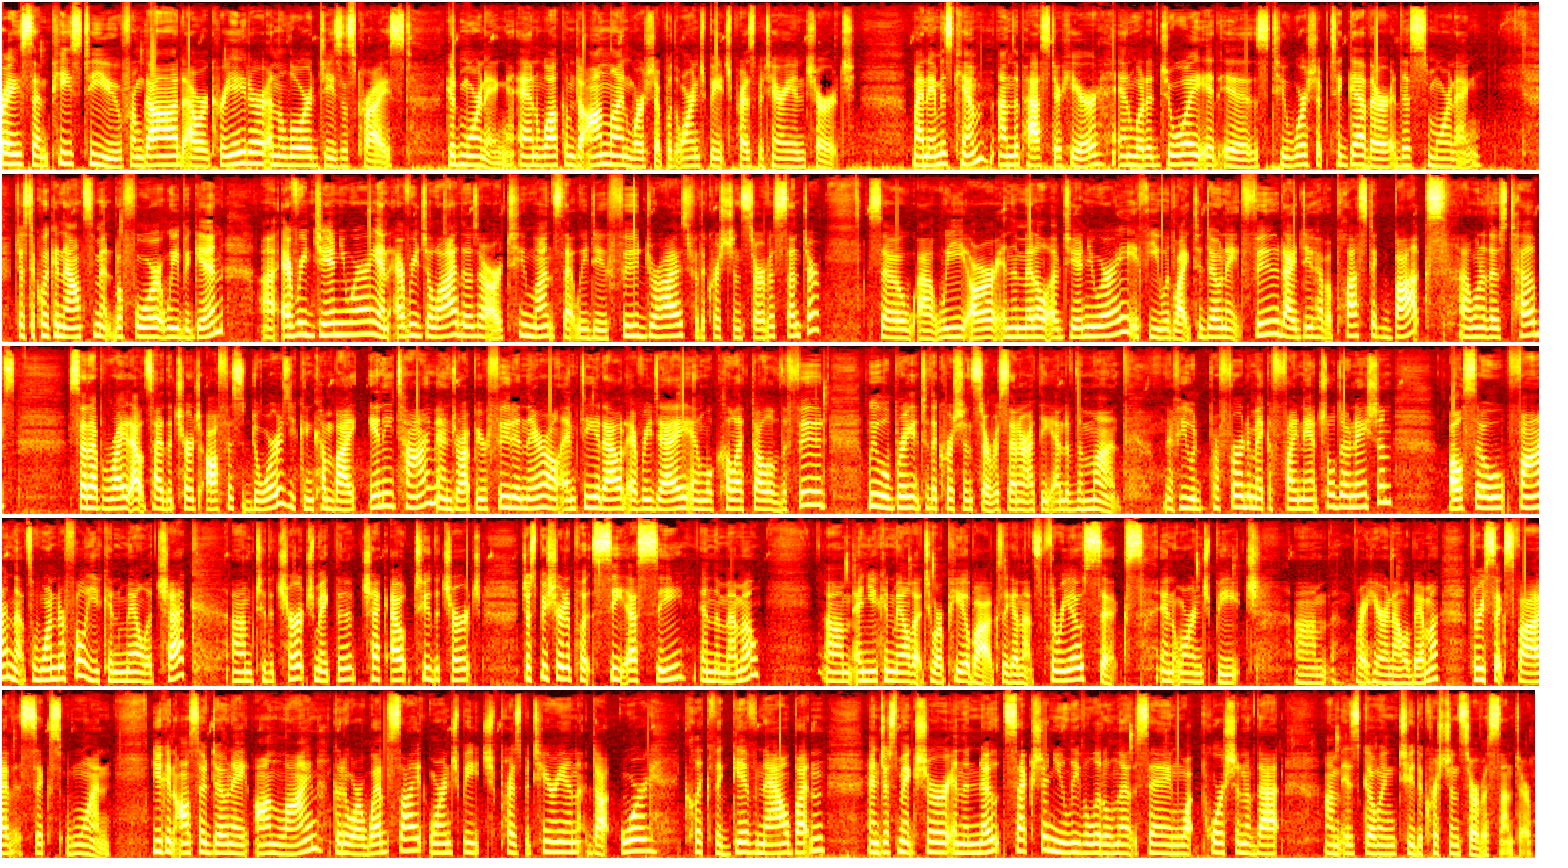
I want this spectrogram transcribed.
Grace and peace to you from God, our Creator, and the Lord Jesus Christ. Good morning, and welcome to online worship with Orange Beach Presbyterian Church. My name is Kim. I'm the pastor here, and what a joy it is to worship together this morning. Just a quick announcement before we begin. Uh, every January and every July, those are our two months that we do food drives for the Christian Service Center. So uh, we are in the middle of January. If you would like to donate food, I do have a plastic box, uh, one of those tubs, set up right outside the church office doors. You can come by anytime and drop your food in there. I'll empty it out every day and we'll collect all of the food. We will bring it to the Christian Service Center at the end of the month. If you would prefer to make a financial donation, also fine, that's wonderful. You can mail a check um, to the church, make the check out to the church. Just be sure to put CSC in the memo. Um, and you can mail that to our P.O. Box. Again, that's 306 in Orange Beach, um, right here in Alabama, 36561. You can also donate online. Go to our website, orangebeachpresbyterian.org, click the Give Now button, and just make sure in the notes section you leave a little note saying what portion of that um, is going to the Christian Service Center.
